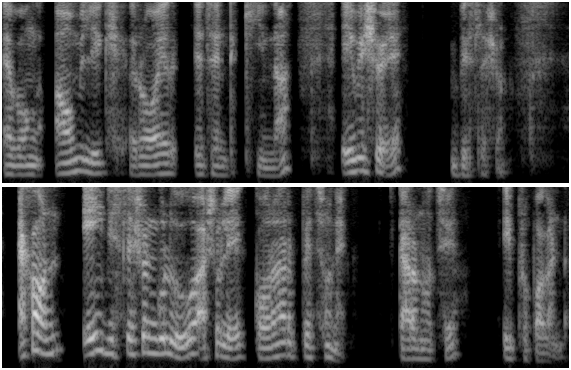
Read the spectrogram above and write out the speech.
এবং আওয়ামী লীগ রয়ের এজেন্ট কিনা এই বিষয়ে বিশ্লেষণ। এখন এই বিশ্লেষণগুলো আসলে করার পেছনে কারণ হচ্ছে এই প্রোপাগান্ডা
